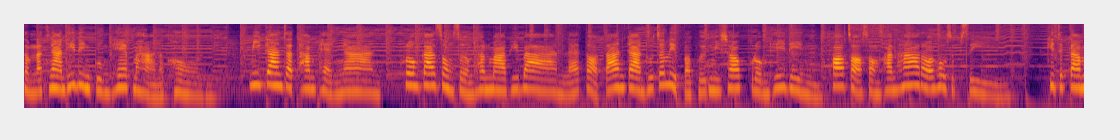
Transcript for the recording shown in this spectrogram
สำนักงานที่ดินกรุงเทพมหานคร มีการจัดทำแผนงาน โครงการส่งเสริมธรรมาภิบาล และต่อต้านการทุจริตประพฤติมิชอบกรมที่ดิน พศ 2564กิจกรรม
